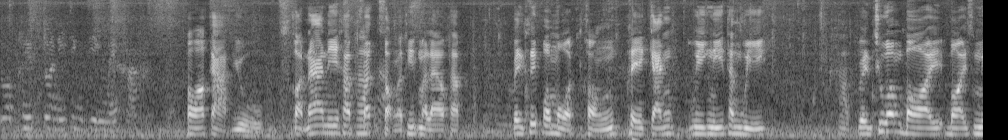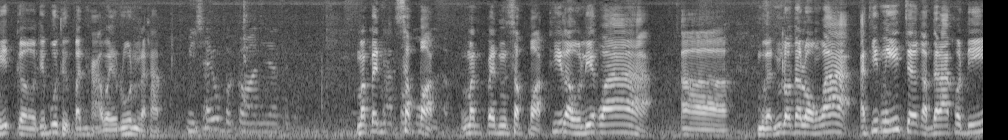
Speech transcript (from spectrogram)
ตัวคลิปตัวนี้จริงๆไหมคะพออากาศอยู่ก่อนหน้านี้ครับครับสักสองอาทิตย์มาแล้วครับ เป็นคลิปโปรโมทของเพลงแก๊งวีคนี้ทั้งวีคครับเป็นช่วงบอยบอยสมิธเกิร์ลที่พูดถึงปัญหาวัยรุ่นนะครับ มีใช้อุปกรณ์ยาเสพติด มันเป็นสปอตมันเป็นสปอตที่เราเรียกว่าเอ่อเหมือนรณรงค์ว่าอาทิตย์นี้เจอกับดาราคนนี้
